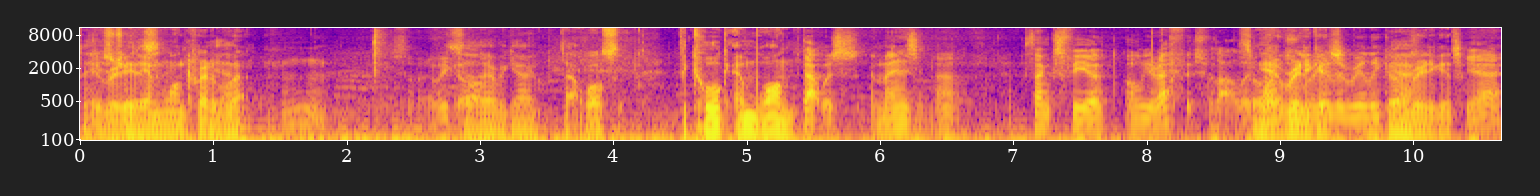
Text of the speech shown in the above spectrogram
the it history really of the M1. incredible. Yeah. That Mm. So there we go. So there we go. That was the Korg M1. That was amazing. That. Thanks for your, all your efforts for that. Luke. all yeah, right. That was really really, good. Really good. Yeah. really good. Yeah.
